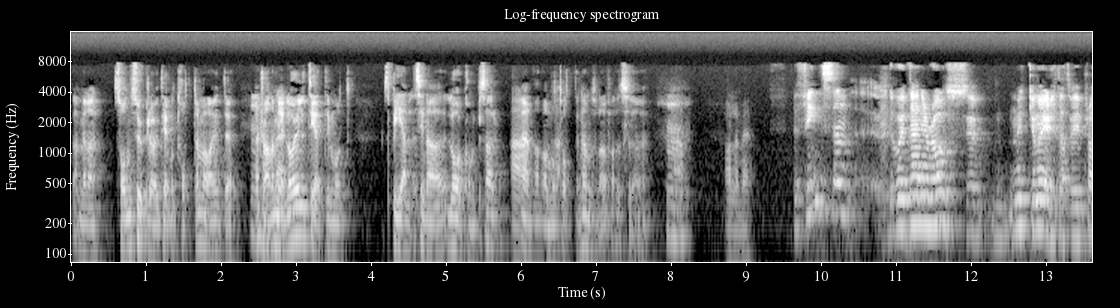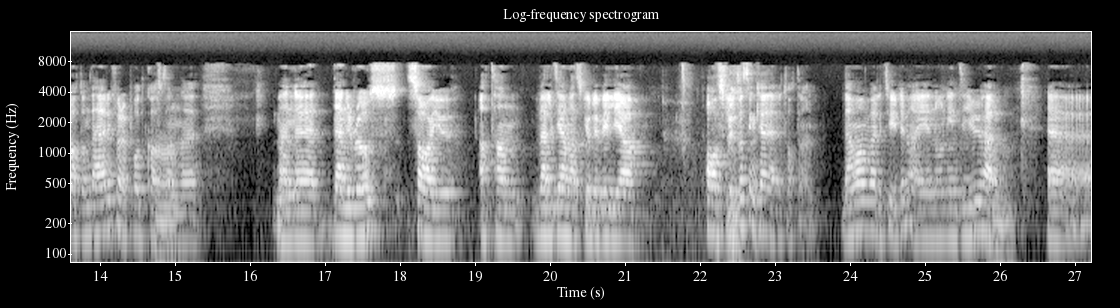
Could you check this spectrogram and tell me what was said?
Jag menar, sån superlojalitet mot Tottenham har han inte. Mm. Jag tror han har mer lojalitet emot spel, sina lagkompisar Ja. än han har mot Ja. Tottenham i sådana fall. Så. Mm. jag håller med. Det finns en... Det var ju Danny Rose, eh, mycket möjligt att vi pratade om det här i förra podcasten. eh, Men eh, Danny Rose sa ju att han väldigt gärna skulle vilja avsluta sin karriär i Tottenham. Det var han väldigt tydlig med i någon intervju här. Mm. Eh,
